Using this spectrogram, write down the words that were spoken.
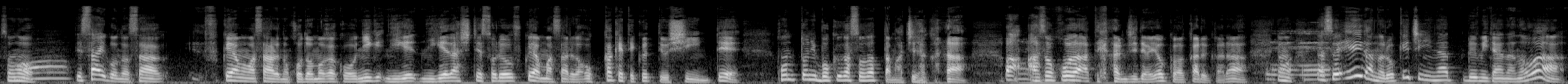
その、で、最後のさ、福山雅治の子供がこう逃げ、逃げ、逃げ出して、それを福山雅治が追っかけてくっていうシーンって、本当に僕が育った街だから、あ、あそこだって感じではよくわかるから、でも、だそれ映画のロケ地になるみたいなのは、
